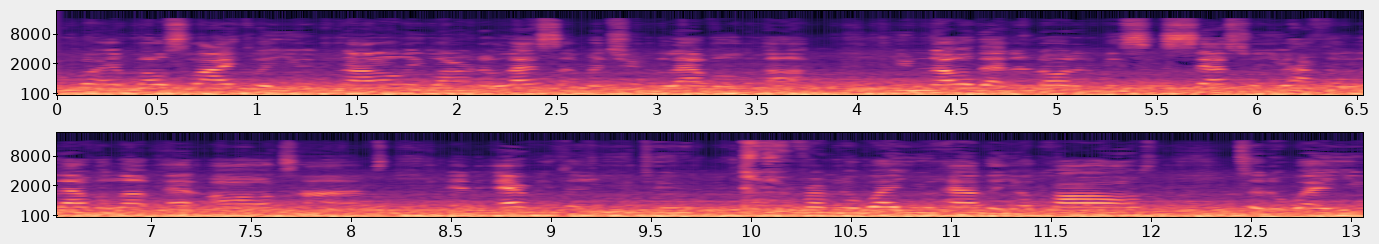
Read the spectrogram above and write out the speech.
most likely you not only learned a lesson, but you leveled up. You know that in order to be successful, you have to level up at all times in everything you do, from the way you handle your calls, to the way you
